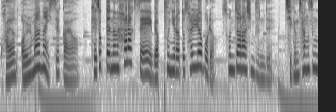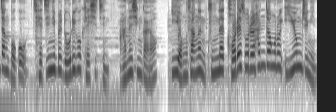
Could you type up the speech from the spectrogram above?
과연 얼마나 있을까요? 계속되는 하락세에 몇 푼이라도 살려보려 손절하신 분들 지금 상승장 보고 재진입을 노리고 계시진 않으신가요? 이 영상은 국내 거래소를 한정으로 이용 중인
